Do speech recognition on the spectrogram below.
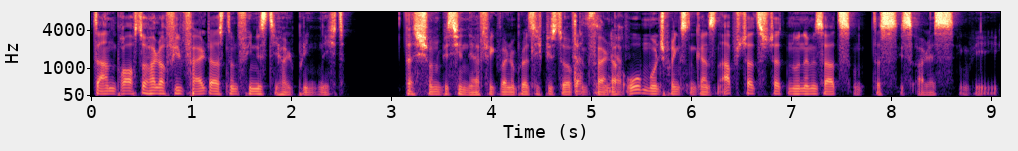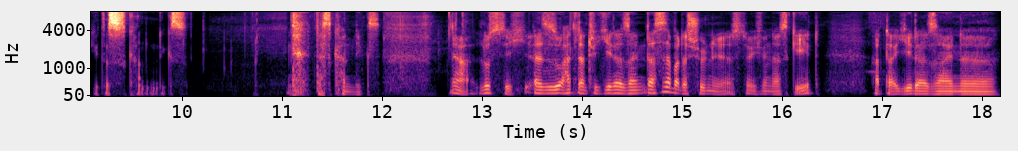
dann brauchst du halt auch viel Pfeiltasten und findest die halt blind nicht. Das ist schon ein bisschen nervig, weil dann plötzlich bist du auf Das dem Pfeil nach oben und springst einen ganzen Absatz statt nur einem Satz und das ist alles irgendwie, das kann nix. Das kann nix. Ja, lustig. Also so hat natürlich jeder sein, das ist aber das Schöne, ist natürlich, wenn das geht, hat da jeder seine,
